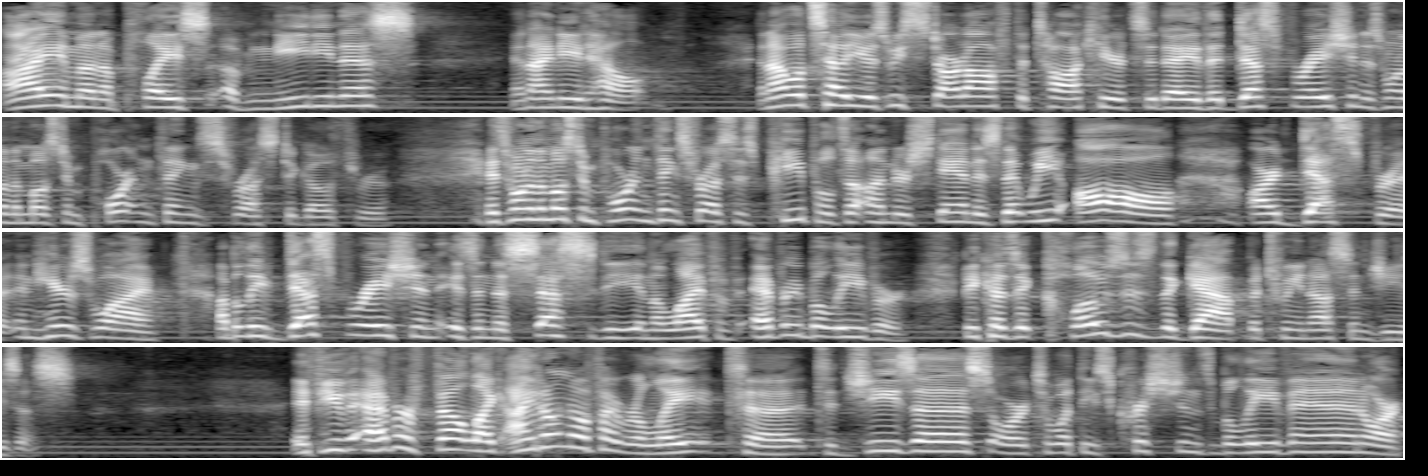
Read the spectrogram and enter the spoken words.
I am in a place of neediness and I need help? And I will tell you as we start off the talk here today that desperation is one of the most important things for us to go through. It's one of the most important things for us as people to understand is that we all are desperate. And here's why I believe desperation is a necessity in the life of every believer because it closes the gap between us and Jesus. If you've ever felt like, I don't know if I relate to, to Jesus or to what these Christians believe in, or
